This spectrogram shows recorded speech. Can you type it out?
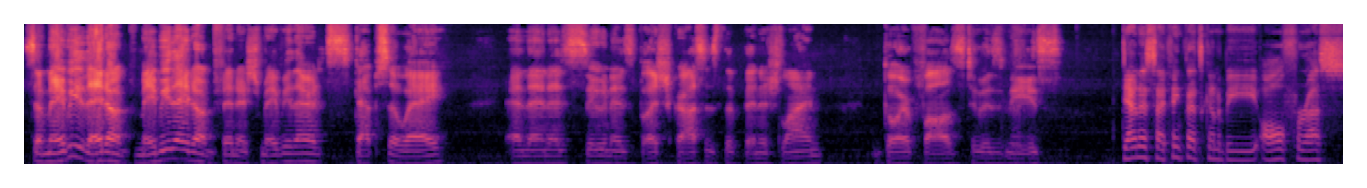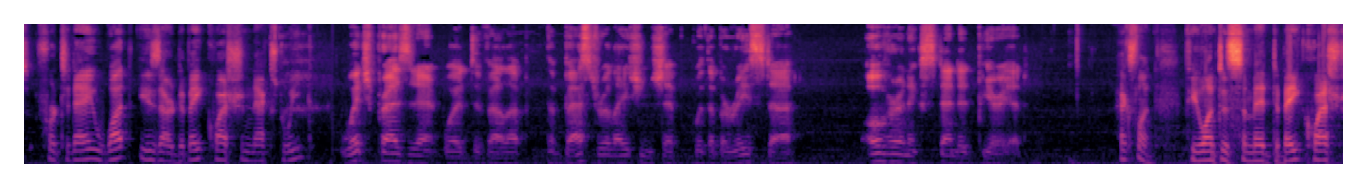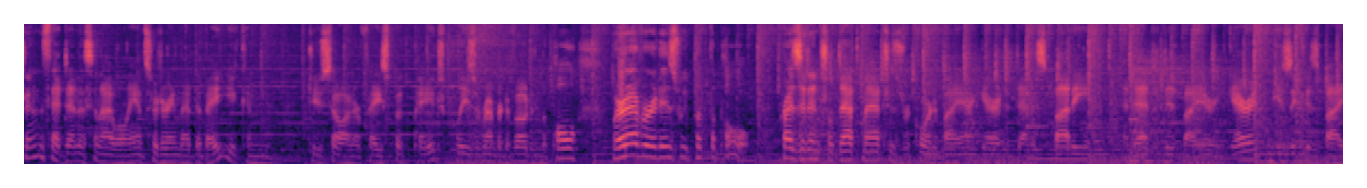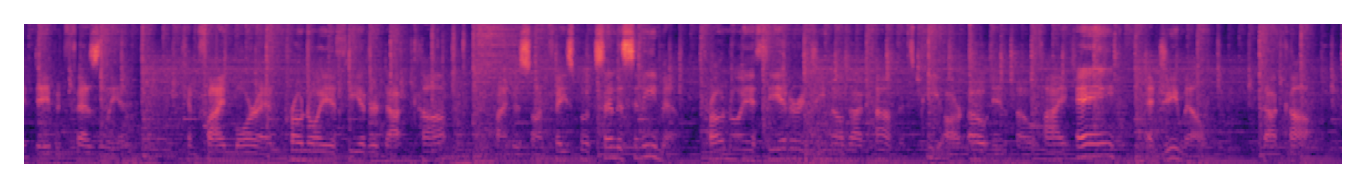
So maybe they don't. Maybe they don't finish. Maybe they're steps away, and then as soon as Bush crosses the finish line, Gore falls to his knees. Dennis, I think that's going to be all for us for today. What is our debate question next week? Which president would develop the best relationship with a barista over an extended period? Excellent. If you want to submit debate questions that Dennis and I will answer during that debate, you can do so on our Facebook page. Please remember to vote in the poll wherever it is we put the poll. Presidential Deathmatch is recorded by Aaron Garrett and Dennis Buddy and edited by Aaron Garrett. Music is by David Feslian. You can find more at pronoiatheater.com. Find us on Facebook. Send us an email, pronoiatheater at gmail.com. That's P R O N O I A at gmail.com.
